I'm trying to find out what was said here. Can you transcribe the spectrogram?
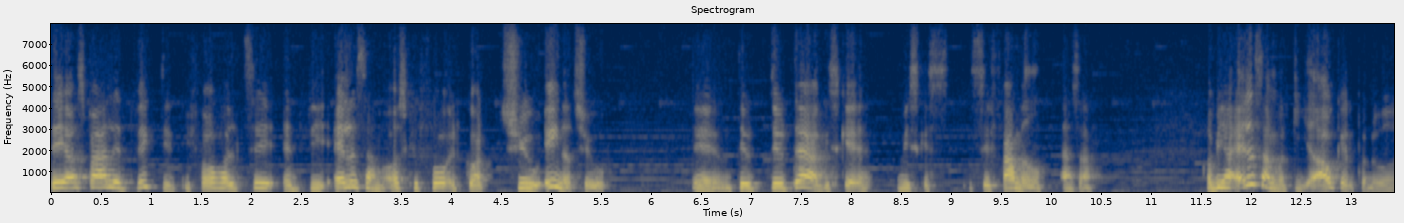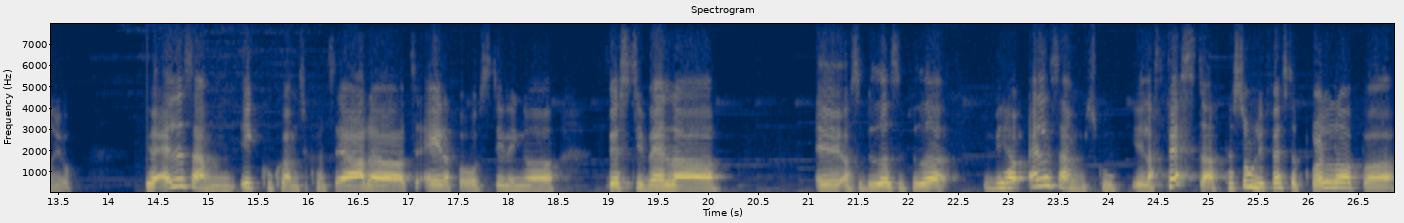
det er også bare lidt vigtigt i forhold til, at vi alle sammen også kan få et godt 2021. Øh, det, er jo, det er jo der, vi skal, vi skal se fremad. Altså. Og vi har alle sammen måttet give afgæld på noget jo. Vi har alle sammen ikke kunne komme til koncerter, teaterforestillinger, festivaler, øh, og så videre, og så videre. Vi har jo alle sammen skulle, eller fester, personlige fester, bryllup og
